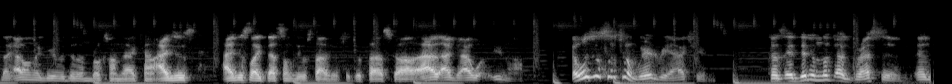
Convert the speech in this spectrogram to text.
Like, I don't agree with Dillon Brooks on that count. I just, I just like that somebody was talking shit to Pascal. I, I, I, you know, it was just such a weird reaction because it didn't look aggressive. It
